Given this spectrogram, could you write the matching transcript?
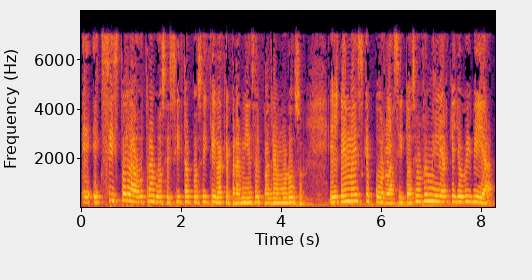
eh, existe la otra vocecita positiva que para mí es el padre amoroso. El tema es que por la situación familiar que yo vivía,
